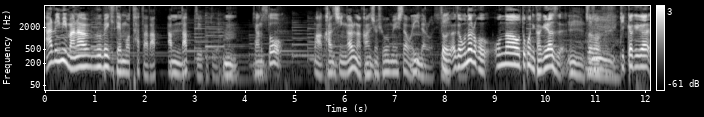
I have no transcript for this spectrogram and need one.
ある意味学ぶべき点も多々だあったっていうことで、うん。ちゃんと、まあ、関心があるなら関心を表明した方がいいだろうし、そうじゃあ女の子女男に限らずだよね。うん、そきっかけが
